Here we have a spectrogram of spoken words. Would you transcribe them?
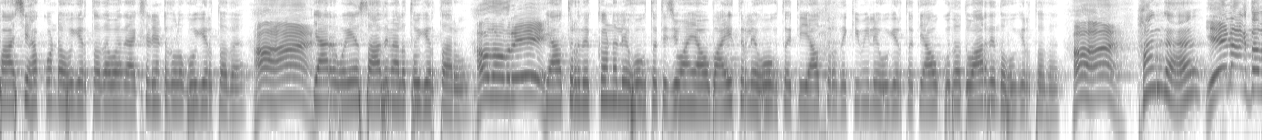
ಪಾಸಿ ಹಾಕೊಂಡ ಹೋಗಿರ್ತದ ಒಂದು ಆಕ್ಸಿಡೆಂಟ್ದೊಳಗೆ ಹೋಗಿರ್ತದ. ಹಾ ಹಾ. ಯಾರ ವಯಸ್ಸಾದ ಮೇಲೆ ಹೋಗಿರ್ತಾರು ಹೌದೌದ್ರಿ. ಯಾವ ತರದ ಕಣ್ಣಲ್ಲಿ ಹೋಗ್ತೈತಿ ಜೀವ ಯಾವ ಬಾಯಿ ತರಲೆ ಹೋಗ್ತೈತಿ ಯಾವ ತರದ ಕಿವಿಲಿ ಹೋಗಿರ್ತೈತಿ ಯಾವ ಗುದ ದ್ವಾರದಿಂದ ಹೋಗಿರ್ತದ. ಹಾ ಹಾ. ಹಂಗ ಏನಾಗ್ತದ?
